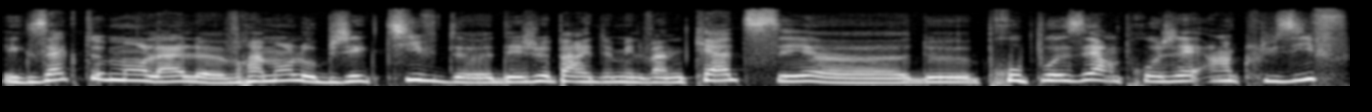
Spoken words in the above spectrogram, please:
Exactement, là, le- vraiment l'objectif de- des Jeux Paris 2024, c'est euh, de proposer un projet inclusif.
